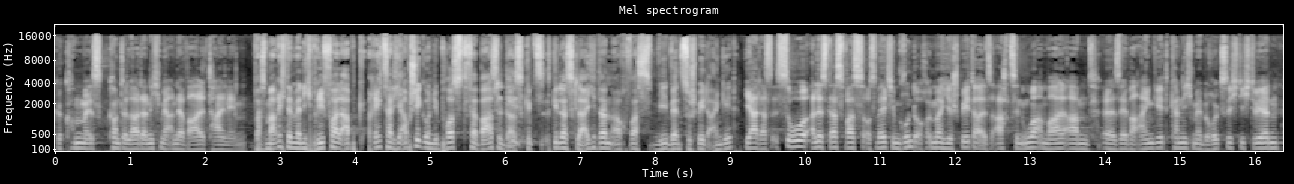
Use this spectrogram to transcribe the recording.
gekommen ist, konnte leider nicht mehr an der Wahl teilnehmen. Was mache ich denn, wenn ich Briefwahl ab, rechtzeitig abschicke und die Post verbaselt das? Gibt's, gilt das Gleiche dann auch, was, wie, wenn es zu spät eingeht? Ja, das ist so. Alles das, was aus welchem Grund auch immer hier später als 18 Uhr am Wahlabend äh, selber eingeht, kann nicht mehr berücksichtigt werden.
